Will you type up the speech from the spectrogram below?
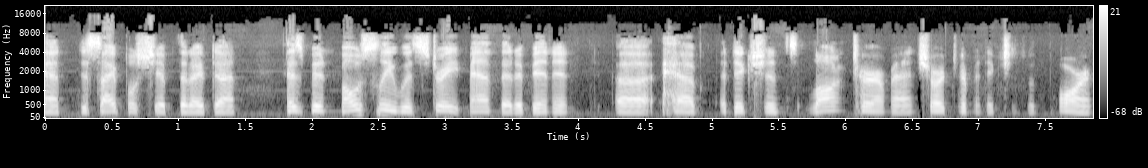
and, discipleship that I've done has been mostly with straight men that have been in uh, have addictions, long-term and short-term addictions with porn.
